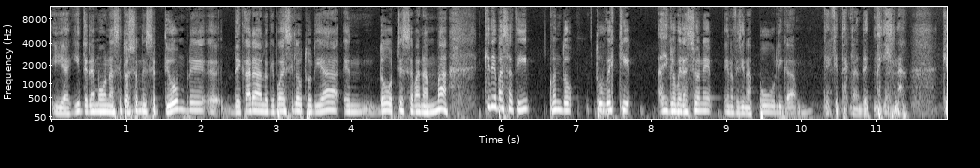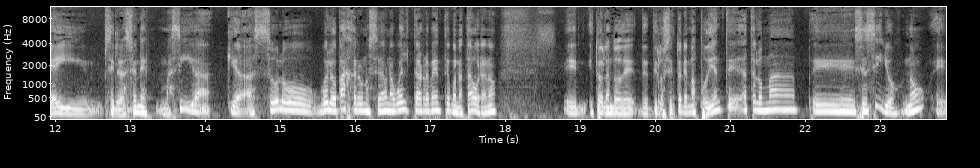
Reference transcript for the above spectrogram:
y aquí tenemos una situación de incertidumbre eh, de cara a lo que puede decir la autoridad en dos o tres semanas más. ¿Qué te pasa a ti cuando tú ves que hay aglomeraciones en oficinas públicas, que hay fiestas clandestinas, que hay celebraciones masivas, que a solo vuelo pájaro uno se da una vuelta de repente, bueno, hasta ahora, ¿no? Eh, estoy hablando de, los sectores más pudientes hasta los más eh, sencillos, ¿no? Eh,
